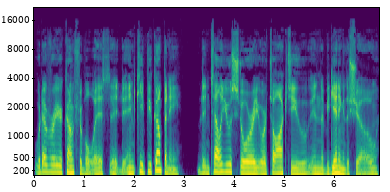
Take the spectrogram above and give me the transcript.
whatever you're comfortable with, and keep you company and tell you a story or talk to you in the beginning of the show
